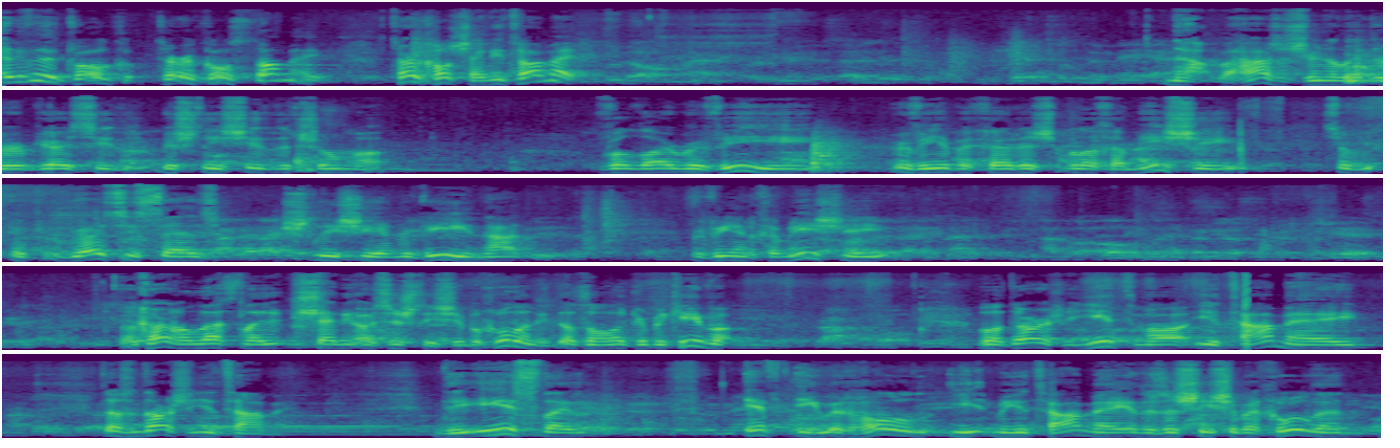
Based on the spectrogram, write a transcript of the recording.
anything that Torah calls Tomei. Torah calls Sheni Tomei. Now, V'hasha Shina the Rabbi Yossi B'Shlishi the Truma So if Yossi says Shlishi and Revi, not Revi and Chamishi. He doesn't like Rabbi Kiva. Well, Darish Yitma Yitame doesn't darshan Yitame. The East, like, if he would hold Yitma Yitame, and there's a Shisha Bechulin,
